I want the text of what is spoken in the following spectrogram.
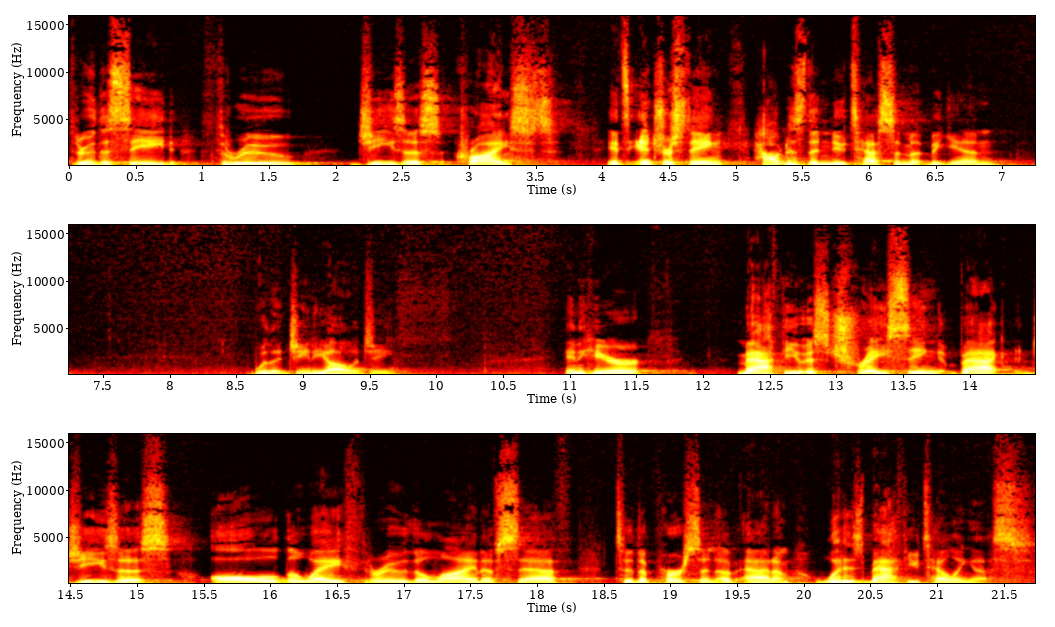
through the seed, through Jesus Christ. It's interesting. How does the New Testament begin? With a genealogy. And here Matthew is tracing back Jesus all the way through the line of Seth to the person of Adam. What is Matthew telling us?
